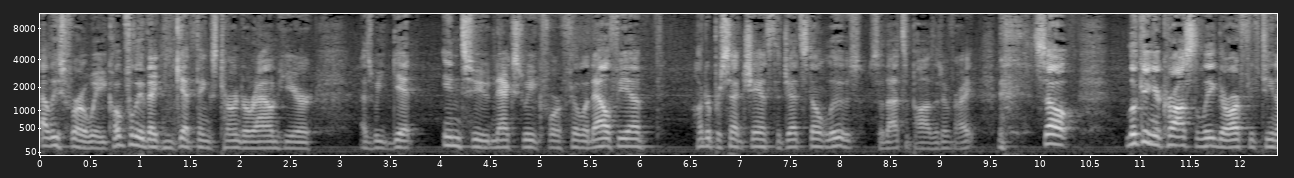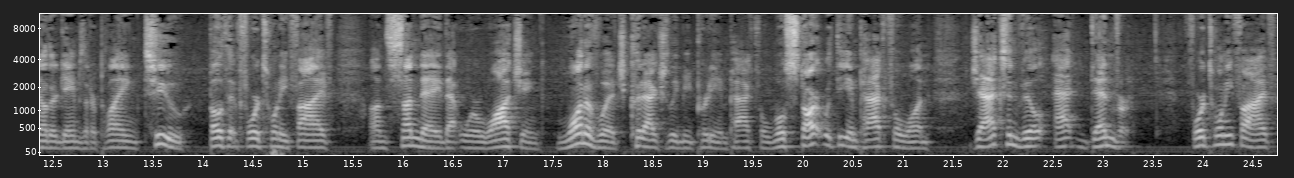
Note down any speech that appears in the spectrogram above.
at least for a week. Hopefully, they can get things turned around here as we get into next week for Philadelphia. 100% chance the Jets don't lose, so that's a positive, right? so, looking across the league, there are 15 other games that are playing, two, both at 425 on Sunday that we're watching, one of which could actually be pretty impactful. We'll start with the impactful one Jacksonville at Denver, 425.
